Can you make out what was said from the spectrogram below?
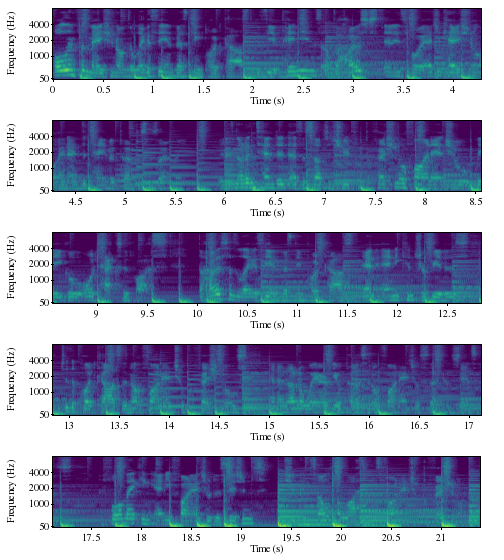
All information on the Legacy Investing Podcast is the opinions of the hosts and is for educational and entertainment purposes only. It is not intended as a substitute for professional financial, legal, or tax advice. The hosts of the Legacy Investing Podcast and any contributors to the podcast are not financial professionals and are not aware of your personal financial circumstances. Before making any financial decisions, you should consult a licensed financial professional.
